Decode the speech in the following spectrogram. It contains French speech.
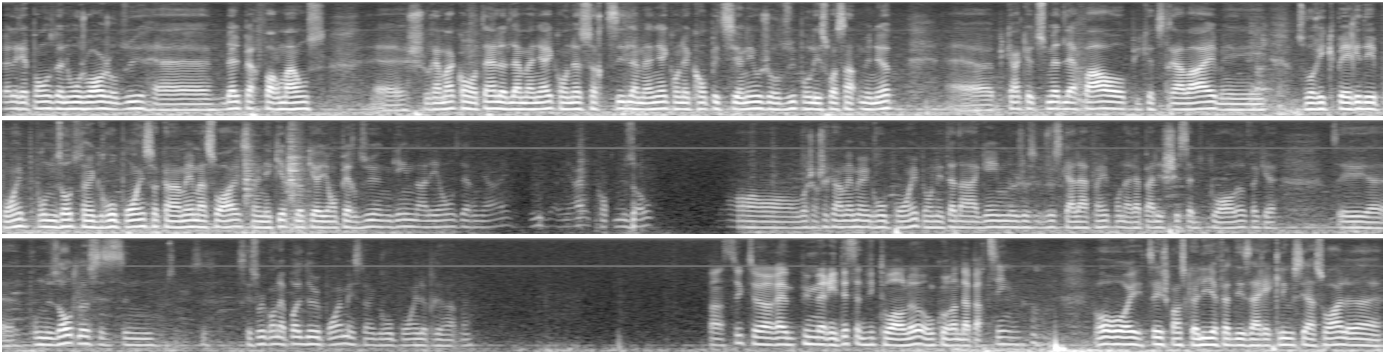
Belle réponse de nos joueurs aujourd'hui, euh, belle performance. Euh, je suis vraiment content de la manière qu'on a sorti, de la manière qu'on a compétitionné aujourd'hui pour les 60 minutes. Euh, puis quand que tu mets de l'effort puis que tu travailles, bien, tu vas récupérer des points. pour nous autres, c'est un gros point, ça, quand même, à soir. C'est une équipe qui ont perdu une game dans les 11 dernières, 12 dernières contre nous autres. On, va chercher quand même un gros point. Puis on était dans la game jusqu'à la fin, puis on n'aurait pas chercher cette victoire-là. Que, pour nous autres, c'est une c'est sûr qu'on n'a pas le deux points, mais c'est un gros point là, présentement. Penses-tu que tu aurais pu mériter cette victoire-là au courant de la partie? oh, oui, je pense que Lee a fait des arrêts clés aussi à soir. Là.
